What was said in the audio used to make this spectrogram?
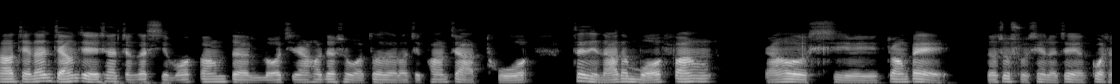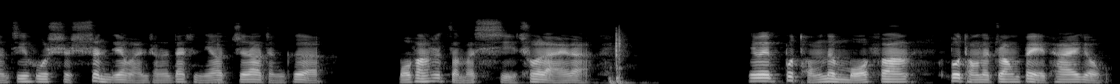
好，简单讲解一下整个洗魔方的逻辑，然后这是我做的逻辑框架图。在你拿到魔方，然后洗装备得出属性的这个过程几乎是瞬间完成的，但是你要知道整个魔方是怎么洗出来的，因为不同的魔方、不同的装备，它有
